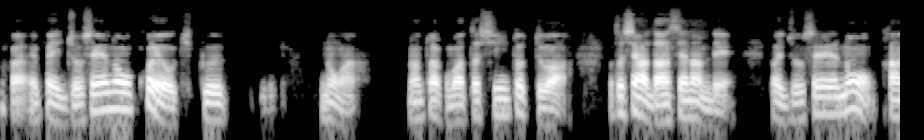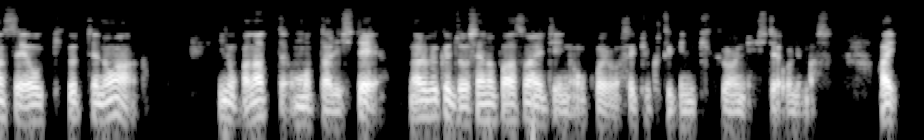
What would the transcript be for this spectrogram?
だからやっぱり女性の声を聞くのが、なんとなく私にとっては、私は男性なんで、やっぱり女性の感性を聞くっていうのはいいのかなって思ったりして、なるべく女性のパーソナリティの声を積極的に聞くようにしております。はい。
